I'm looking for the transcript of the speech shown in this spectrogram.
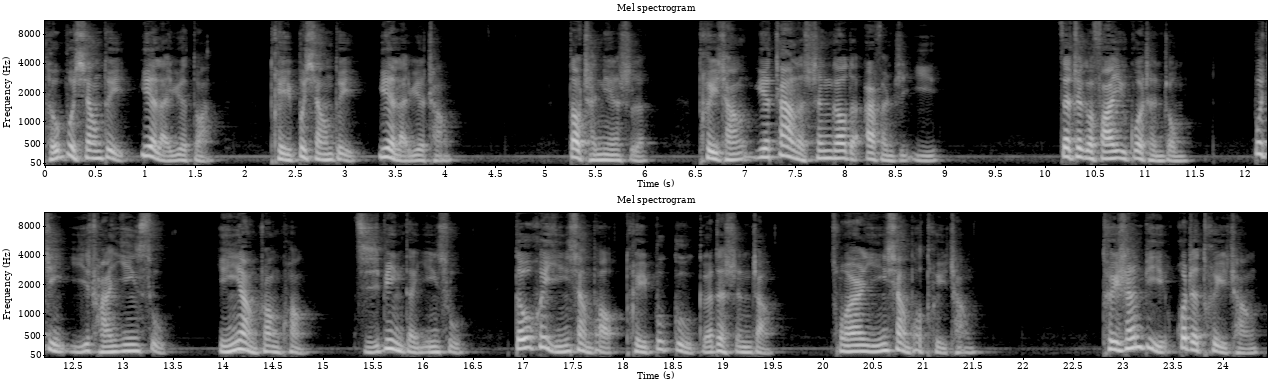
头部相对越来越短，腿部相对越来越长。到成年时，腿长约占了身高的二分之一。在这个发育过程中，不仅遗传因素、营养状况、疾病等因素。都会影响到腿部骨骼的生长，从而影响到腿长。腿身比或者腿长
